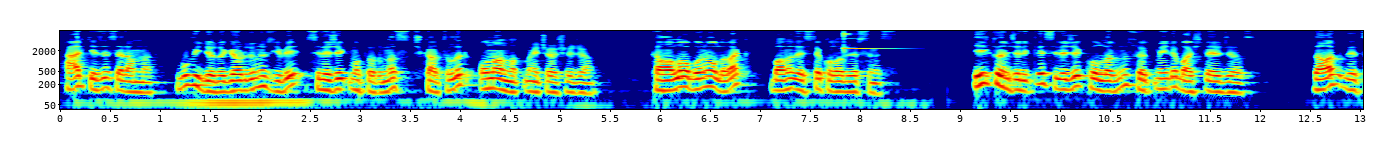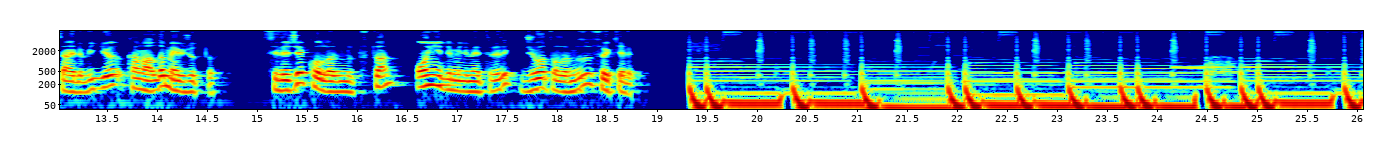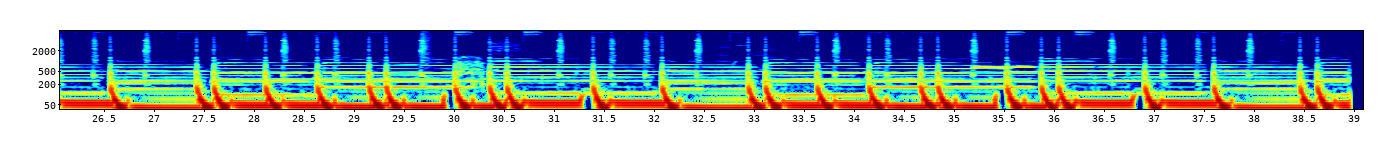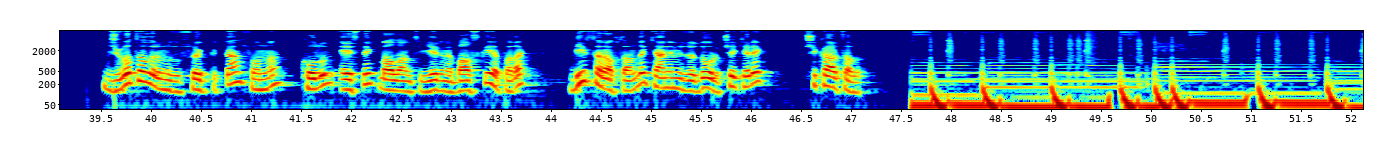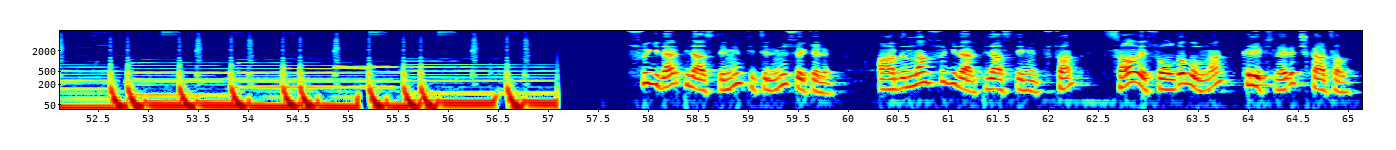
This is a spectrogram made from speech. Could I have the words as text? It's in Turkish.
Herkese selamlar. Bu videoda gördüğünüz gibi silecek motoru nasıl çıkartılır onu anlatmaya çalışacağım. Kanala abone olarak bana destek olabilirsiniz. İlk öncelikle silecek kollarını sökmeyle başlayacağız. Daha detaylı video kanalda mevcuttur. Silecek kollarını tutan 17 mm'lik cıvatalarımızı sökelim. Cıvatalarımızı söktükten sonra kolun esnek bağlantı yerine baskı yaparak bir taraftan da kendimize doğru çekerek çıkartalım. Su gider plastiğinin fitilini sökelim. Ardından su gider plastiğini tutan sağ ve solda bulunan klipsleri çıkartalım.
